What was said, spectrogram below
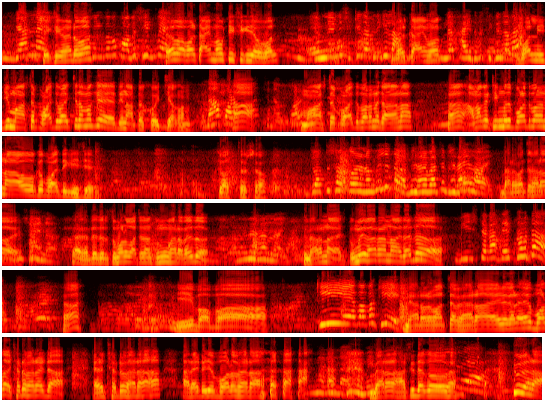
ঠিক ঠিক না বাবা। শিখবে বা কবে শিখবে? এ বাবা টাইম হোক ঠিক শিখে যাব বল। এমনি এমনি শিখে যাবে নাকি? বল, time হোক। খাই দেবে শিখে যাবে? বল নিজে মাস্টার পড়াইতে পারছি না আমাকে? দিন নাটক করছি এখন। না পড়াতে হ্যাঁ। না না। পড়াইতে পারে না জানে না। হ্যাঁ আমাকে ঠিক মতো পড়াতে পারে না ওকে পড়াইতে গিয়েছে। যত সব। যত সব করে না বুঝলি তো? ভেড়ার বাচ্চা ভেড়াই হয়। ভেড়া বাচ্চা ভেড়া হয়? হয় না। তো তোমারও বাচ্চা না তুমি ভেড়া তাই তো? আমি ভেড়া তুমি ভেড়া নয় আচ্ছা, তুমি ভেড়া নয় তাই তো? বিশ টাকা দেখতে হবে তো? হ্যাঁ? এ বাবা। কি এ বাবা কি? ভেড়ার বাচ্চা ভেড়া এই দেখো এ বড় ছোট ভেড়া এটা। এটা ছোট ভেড়া আর এটা যে বড় ভেড়া। ভেড়া ভেড়ার হাসি দেখো তুই ভেড়া?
